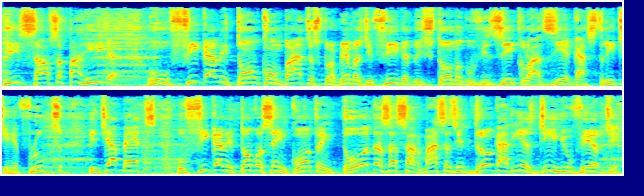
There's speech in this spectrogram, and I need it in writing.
e salsa parrilha. O Figaliton combate os problemas de fígado, estômago, vesícula, azia, gastrite, refluxo e diabetes. O Figaliton você encontra em todas as farmácias e drogarias de Rio Verde.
